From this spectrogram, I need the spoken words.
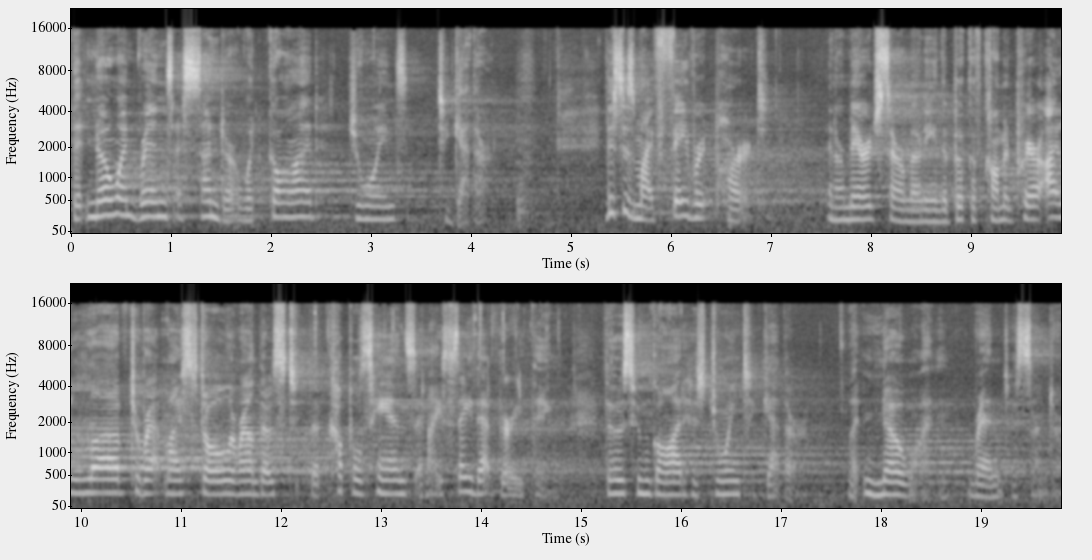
that no one rends asunder what God joins together. This is my favorite part in our marriage ceremony in the Book of Common Prayer. I love to wrap my stole around those t- the couple's hands, and I say that very thing. Those whom God has joined together, let no one rend asunder.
